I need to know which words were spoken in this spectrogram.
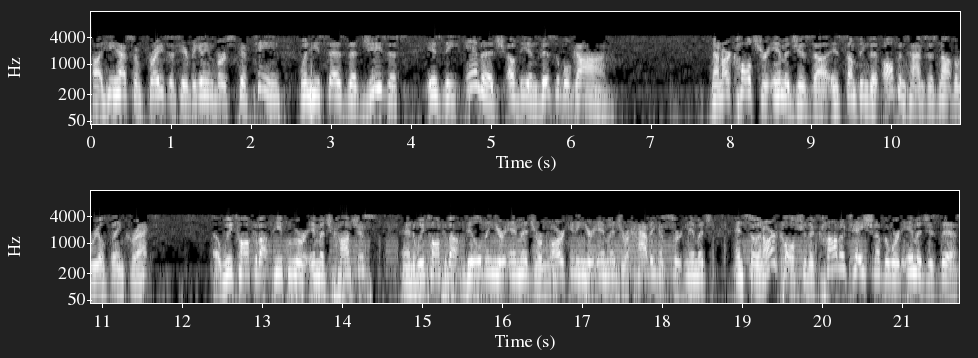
Uh, he has some phrases here, beginning in verse 15, when he says that Jesus is the image of the invisible God. Now, in our culture, image is, uh, is something that oftentimes is not the real thing, correct? Uh, we talk about people who are image conscious, and we talk about building your image or marketing your image or having a certain image. And so in our culture, the connotation of the word image is this.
